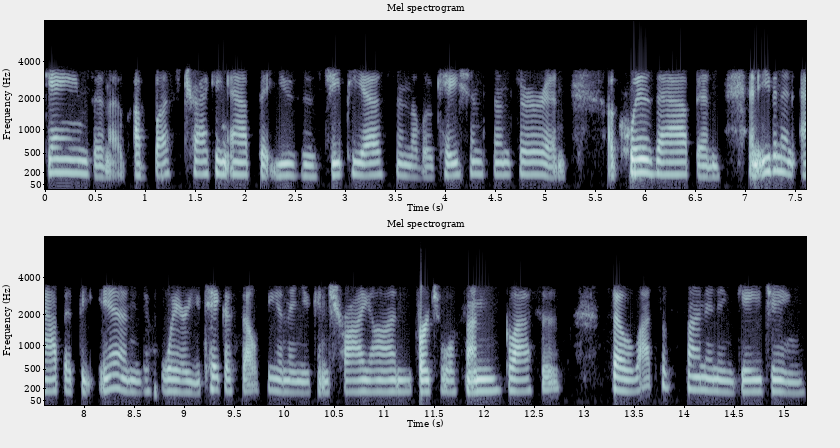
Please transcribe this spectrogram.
games and a, a bus tracking app that uses GPS and the location sensor and a quiz app and and even an app at the end where you take a selfie and then you can try on virtual sunglasses. So lots of fun and engaging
